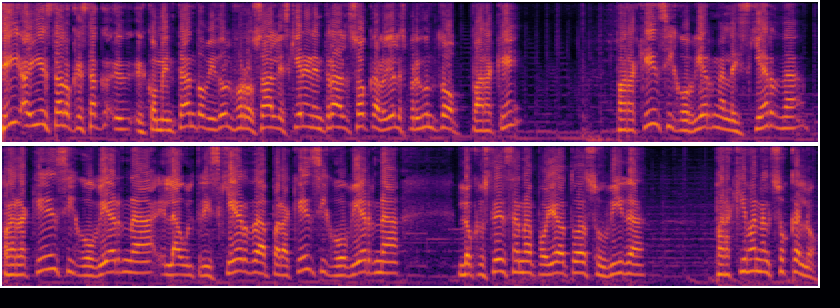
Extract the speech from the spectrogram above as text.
Sí, ahí está lo que está eh, comentando Vidulfo Rosales. Quieren entrar al Zócalo. Yo les pregunto, ¿para qué? ¿Para qué si gobierna la izquierda? ¿Para qué si gobierna la ultraizquierda? ¿Para qué si gobierna lo que ustedes han apoyado toda su vida? ¿Para qué van al Zócalo?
